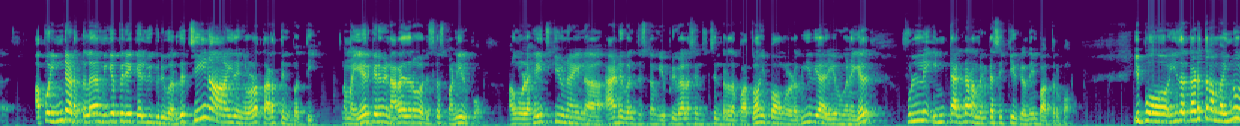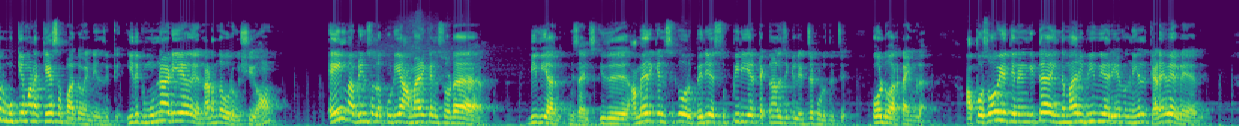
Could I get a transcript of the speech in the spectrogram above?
அப்போ இந்த இடத்துல மிகப்பெரிய கேள்விக்குறி வருது. சீன ஆயுதங்களோட தரத்தின் பற்றி நம்ம ஏற்கனவே நிறைய தடவை டிஸ்கஸ் பண்ணியிருப்போம். அவங்களோட ஹெச்கியூ நைன் ஆடிவன் சிஸ்டம் எப்படி வேலை செஞ்சிச்சுன்றதை பார்த்தோம். இப்போ அவங்களோட விவிஆர் ஏவுகணைகள் ஃபுல்லி இன்டாக்டாக நம்மக்கிட்ட சிக்கியிருக்கிறதையும் பார்த்துருக்கோம். இப்போது இதற்கடுத்து நம்ம இன்னொரு முக்கியமான கேஸை பார்க்க வேண்டியது இருக்குது இதுக்கு முன்னாடியே நடந்த ஒரு விஷயம். எய்ம் அப்படின்னு சொல்லக்கூடிய அமெரிக்கன்ஸோட பிவிஆர் மிசைல்ஸ் இது அமெரிக்கன்ஸுக்கு ஒரு பெரிய சுப்பீரியர் டெக்னாலஜிக்கல் எட்ஜை கொடுத்துச்சு கோல்டு வார் டைமில் அப்போது சோவியத் யூனியன்கிட்ட இந்த மாதிரி பிவிஆர் ஏவுகணைகள் கிடையவே கிடையாது.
